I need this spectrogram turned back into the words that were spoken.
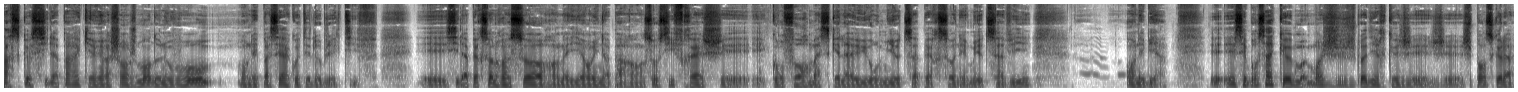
Parce que s'il apparaît qu'il y a eu un changement, de nouveau, on est passé à côté de l'objectif. Et si la personne ressort en ayant une apparence aussi fraîche et, conforme à ce qu'elle a eu au mieux de sa personne et au mieux de sa vie, on est bien. Et, c'est pour ça que moi, je, dois dire que je pense que là,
